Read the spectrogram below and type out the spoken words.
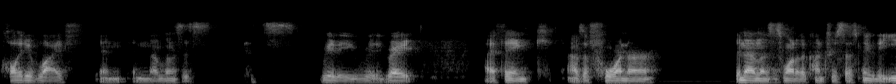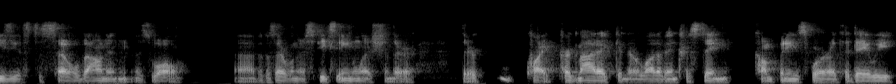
quality of life in in the Netherlands is it's really, really great. I think as a foreigner, the Netherlands is one of the countries that's maybe the easiest to settle down in as well, uh, because everyone there speaks English and they're they're quite pragmatic and there are a lot of interesting companies where the daily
